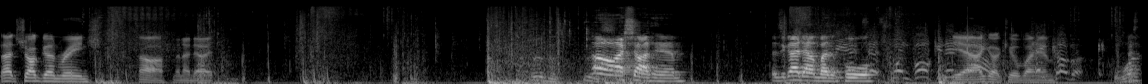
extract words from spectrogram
That shotgun range. Oh, then I died. Who is this- who is Oh, I shot him. There's a guy down by the pool. Yeah, I got killed by him. What?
